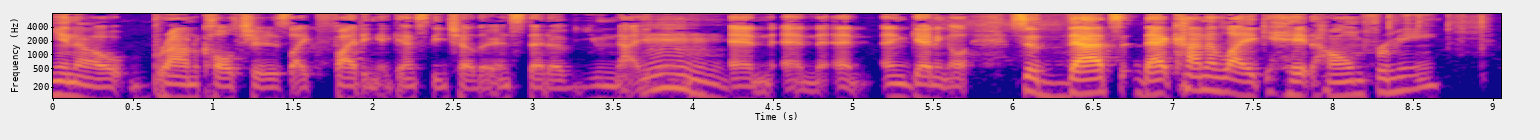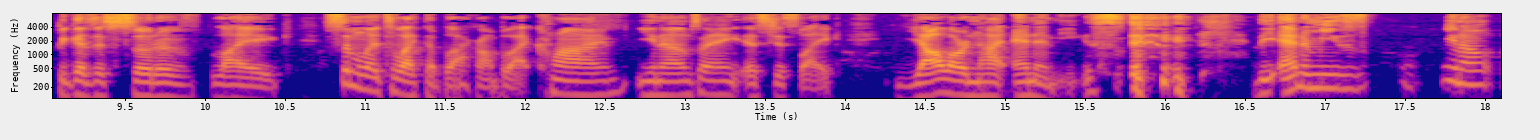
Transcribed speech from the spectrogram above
you know, brown cultures like fighting against each other instead of uniting Mm. and, and, and, and getting all. So that's, that kind of like hit home for me because it's sort of like similar to like the black on black crime. You know what I'm saying? It's just like, y'all are not enemies. the enemies, you know,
